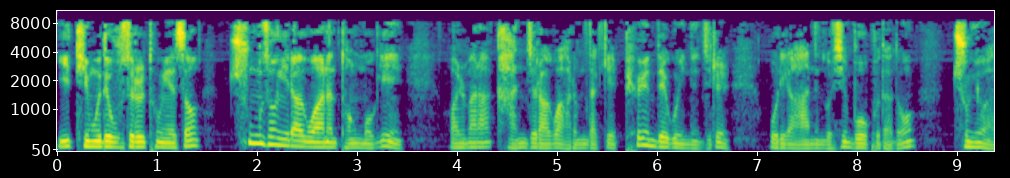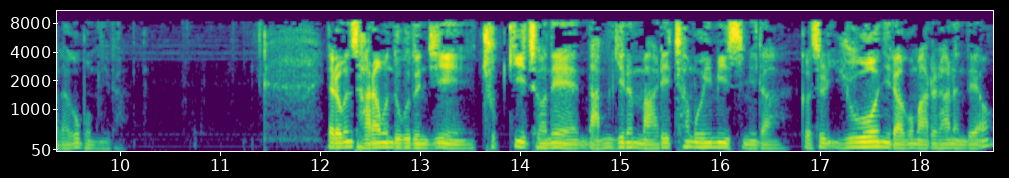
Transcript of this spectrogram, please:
이 디모데 후서를 통해서 충성이라고 하는 덕목이 얼마나 간절하고 아름답게 표현되고 있는지를 우리가 아는 것이 무엇보다도 중요하다고 봅니다. 여러분, 사람은 누구든지 죽기 전에 남기는 말이 참 의미 있습니다. 그것을 유언이라고 말을 하는데요.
